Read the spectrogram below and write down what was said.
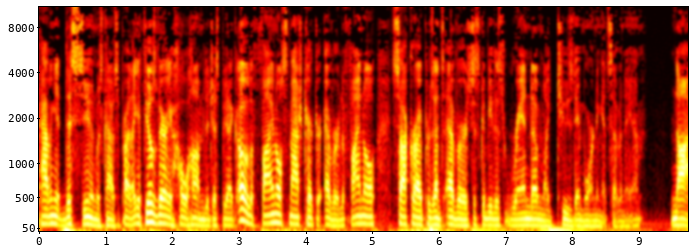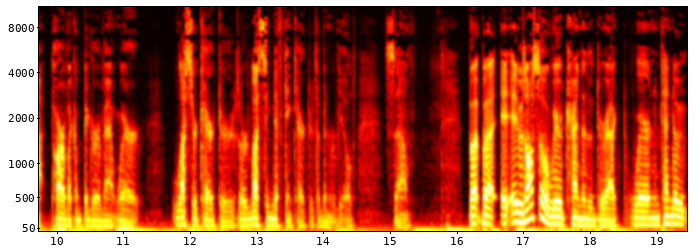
having it this soon was kind of surprising. Like it feels very ho hum to just be like, oh, the final Smash character ever, the final Sakurai presents ever is just gonna be this random like Tuesday morning at 7 a.m. Not part of like a bigger event where lesser characters or less significant characters have been revealed. So, but but it, it was also a weird trend in the direct where Nintendo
